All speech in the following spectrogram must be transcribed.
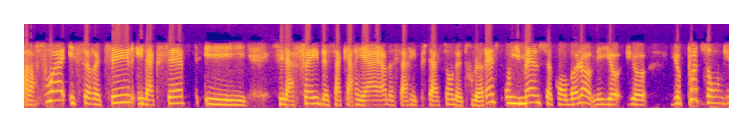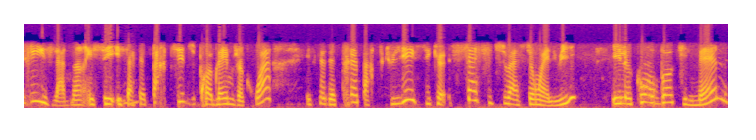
Alors, soit il se retire, il accepte et c'est la fin de sa carrière, de sa réputation, de tout le reste, ou il mène ce combat-là. Mais il y a, il y a pas de zone grise là-dedans et, c'est, et ça mm-hmm. fait partie du problème, je crois. Et ce qui est très particulier, c'est que sa situation à lui et le combat qu'il mène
